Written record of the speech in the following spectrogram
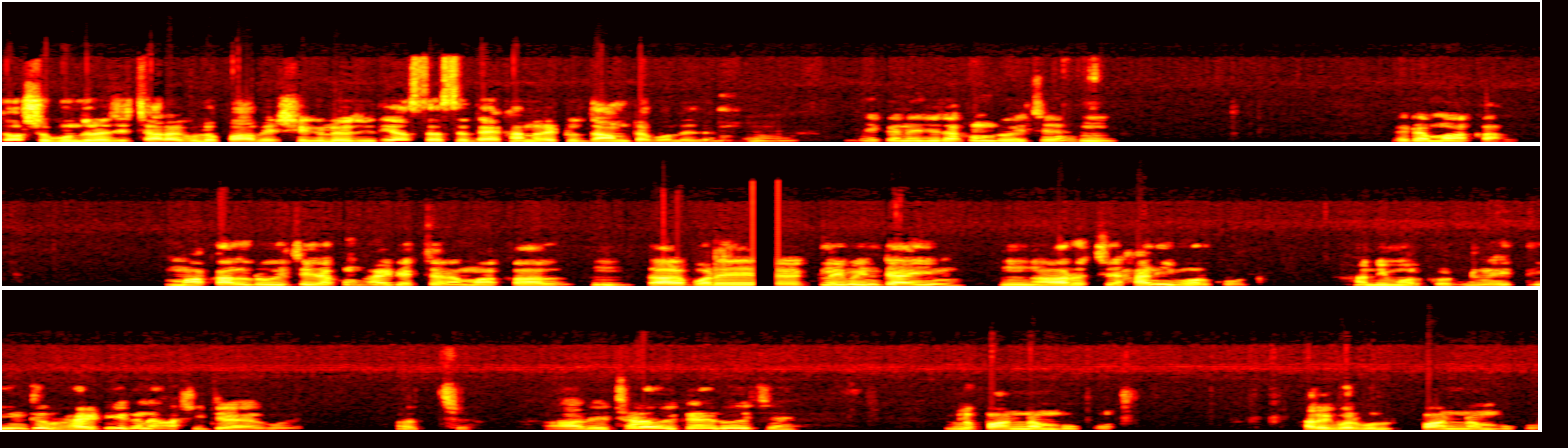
দর্শক বন্ধুরা যে চারাগুলো পাবে সেগুলো যদি আস্তে আস্তে দেখান আর একটু দামটা বলে যান এখানে যেরকম রয়েছে এটা মাকাল। মাকাল রয়েছে এরকম হাইটের চারা মাকাল তারপরে ক্লেমেন্টাইন হুম। আর হচ্ছে হানি মরকট হানি মার্কট এই তিনটে ভ্যারাইটি এখানে আশি টাকা করে। আচ্ছা। আর এছাড়াও এখানে রয়েছে এগুলো পান্নাম বুকো। আরেকবার বলুন। পান্নাম বুকো।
